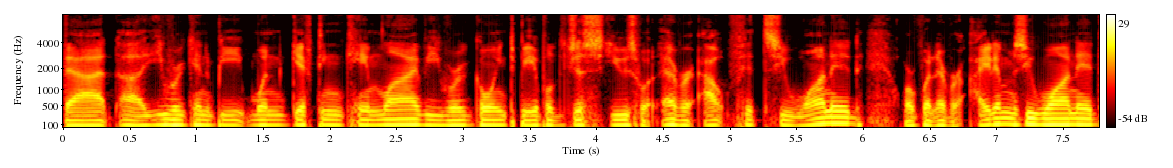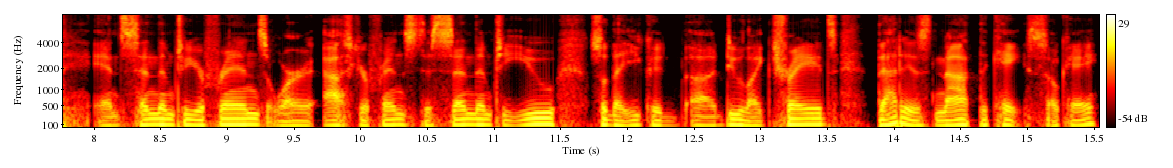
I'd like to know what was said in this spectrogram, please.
that uh, you were going to be when gifting came live you were going to be able to just use whatever outfits you wanted or whatever items you wanted and send them to your friends or ask your friends to send them to you so that you could uh, do like trades. That is not the case okay?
